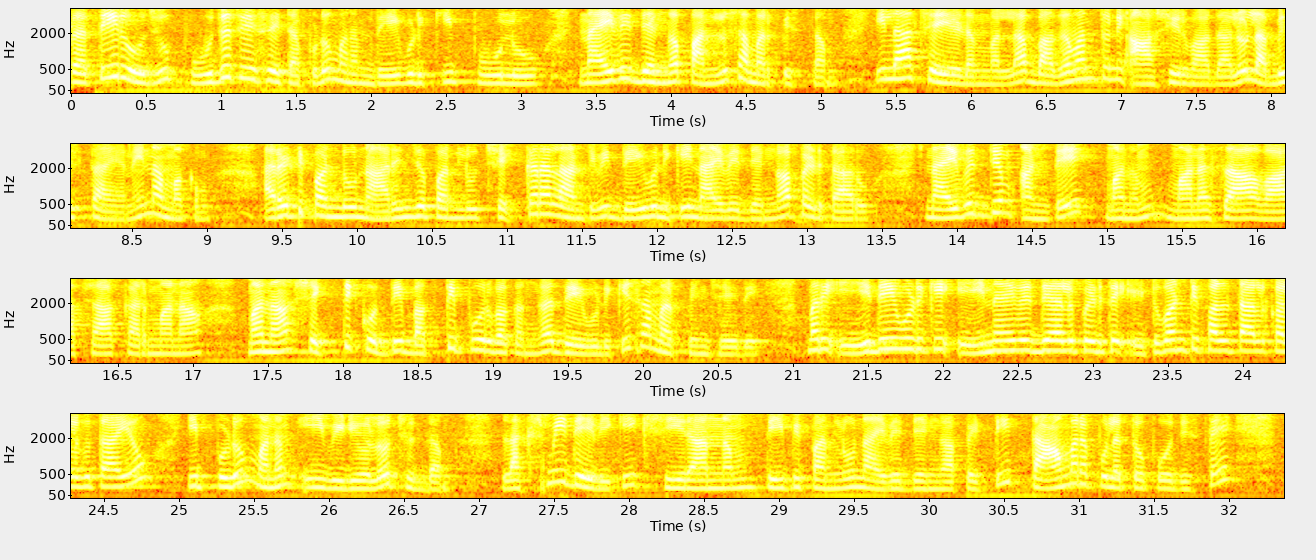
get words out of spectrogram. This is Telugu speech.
ప్రతిరోజు పూజ చేసేటప్పుడు మనం దేవుడికి పూలు నైవేద్యంగా పండ్లు సమర్పిస్తాం. ఇలా చేయడం వల్ల భగవంతుని ఆశీర్వాదాలు లభిస్తాయని నమ్మకం. అరటిపండు నారింజ పండ్లు చక్కెర లాంటివి దేవునికి నైవేద్యంగా పెడతారు. నైవేద్యం అంటే మనం మనస వాచ కర్మన మన శక్తి కొద్దీ భక్తిపూర్వకంగా దేవుడికి సమర్పించేది. మరి ఏ దేవుడికి ఏ నైవేద్యాలు పెడితే ఎటువంటి ఫలితాలు కలుగుతాయో ఇప్పుడు మనం ఈ వీడియోలో చూద్దాం. లక్ష్మీదేవికి క్షీరాన్నం తీపి పండ్లు నైవేద్యంగా పెట్టి తామర పూలతో పూజిస్తే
